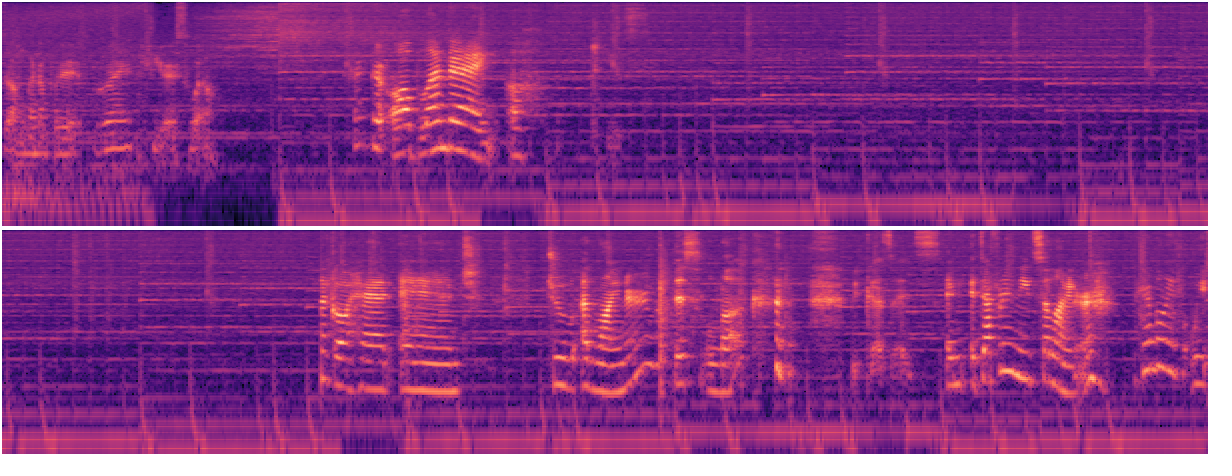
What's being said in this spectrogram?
So I'm to put it right here as well. It's like they're all blending. Oh, jeez. I'm gonna go ahead and do a liner with this look because it's and it definitely needs a liner. I can't believe we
